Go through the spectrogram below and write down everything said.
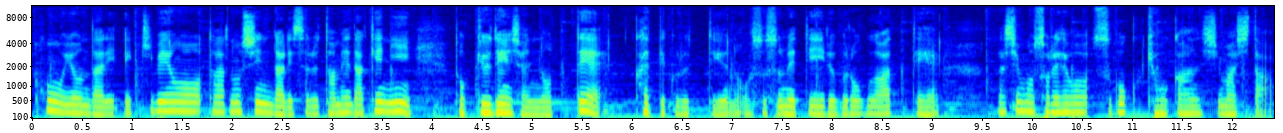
本を読んだり駅弁を楽しんだりするためだけに特急電車に乗って帰ってくるっていうのを勧めているブログがあって私もそれをすごく共感しました。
